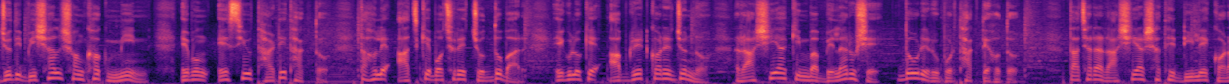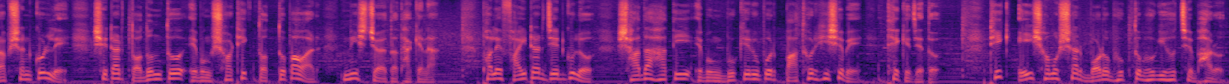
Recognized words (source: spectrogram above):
যদি বিশাল সংখ্যক মিন এবং এসইউ থার্টি থাকত, তাহলে আজকে বছরে বার এগুলোকে আপগ্রেড করার জন্য রাশিয়া কিংবা বেলারুশে দৌড়ের উপর থাকতে হতো। তাছাড়া রাশিয়ার সাথে ডিলে করাপশন করলে সেটার তদন্ত এবং সঠিক তত্ত্ব পাওয়ার নিশ্চয়তা থাকে না। ফলে ফাইটার জেটগুলো সাদা হাতি এবং বুকের উপর পাথর হিসেবে থেকে যেত। ঠিক এই সমস্যার বড় ভুক্তভোগী হচ্ছে ভারত।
